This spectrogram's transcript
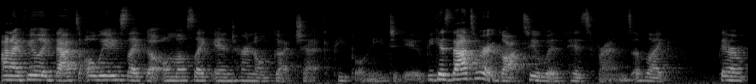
And I feel like that's always like a almost like internal gut check people need to do. Because that's where it got to with his friends of like they're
